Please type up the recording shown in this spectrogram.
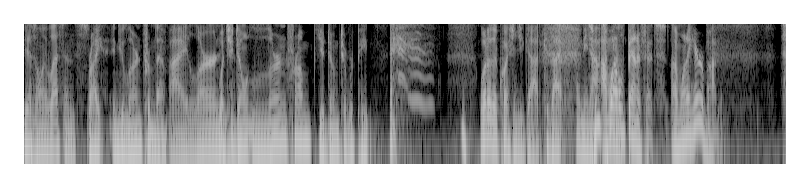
Yeah. There's only lessons. right. And you learn from them. I learned. What you don't learn from, you're doomed to repeat. What other questions you got? Because I, I mean, I, I, 212 wanna, benefits. I want to hear about it.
